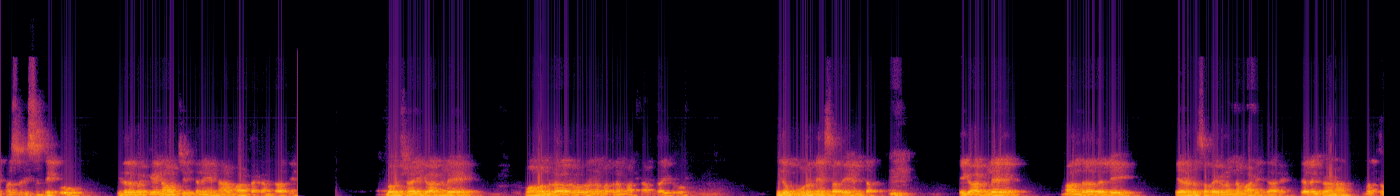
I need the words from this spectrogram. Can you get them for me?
ಪಸರಿಸಬೇಕು ಇದರ ಬಗ್ಗೆ ನಾವು ಚಿಂತನೆಯನ್ನ ಮಾಡ್ತಕ್ಕಂಥದ್ದು. ಬಹುಶಃ ಈಗಾಗಲೇ ಮೋಹನ್ ರಾವ್ ಅವರು ನಮ್ಮ ಹತ್ರ ಮಾತನಾಡ್ತಾ ಇದ್ರು. ಇದು ಮೂರನೇ ಸಭೆ ಅಂತ. ಈಗಾಗಲೇ ಆಂಧ್ರದಲ್ಲಿ ಎರಡು ಸಭೆಗಳನ್ನ ಮಾಡಿದ್ದಾರೆ. ತೆಲಂಗಾಣ ಮತ್ತು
